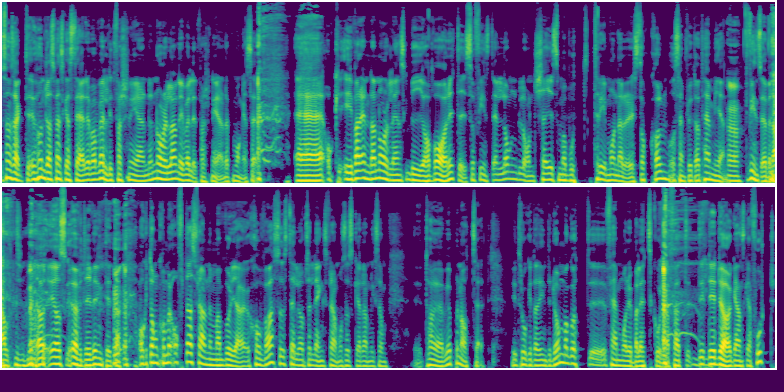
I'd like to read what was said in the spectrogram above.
som sagt, hundra svenska städer var väldigt fascinerande. Norrland är väldigt fascinerande på många sätt. eh, och i varenda norrländsk by jag har varit i så finns det en lång blond tjej som har bott tre månader i Stockholm och sen flyttat hem igen. Ja. Det finns överallt. jag, jag överdriver inte. Utan, och de kommer oftast fram när man börjar showa, så ställer de sig längst fram och så ska de liksom eh, ta över på något sätt. Det är tråkigt att inte de har gått eh, fem år i ballettskola för att det, det dör ganska fort.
